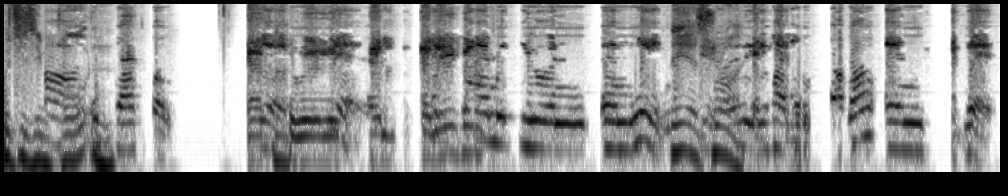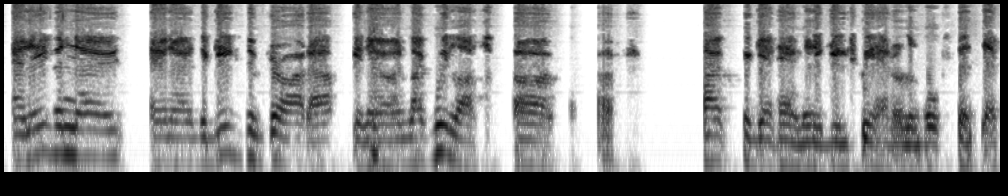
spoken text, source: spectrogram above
which is Oh, important. exactly. Absolutely. Yeah. And and And even same with you and, and Lynn. Yes, you know, right. You had each other, and yeah, and even though you know the gigs have dried up, you know, and like we lost, oh, uh, I forget how many gigs we had on the books that that,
